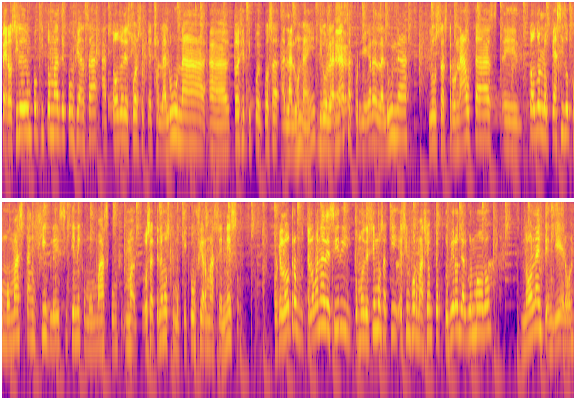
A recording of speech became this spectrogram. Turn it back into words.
pero sí le doy un poquito más de confianza a todo el esfuerzo que ha hecho la luna, a todo ese tipo de cosas, a la luna, ¿eh? digo, la NASA por llegar a la luna, los astronautas, eh, todo lo que ha sido como más tangible, sí tiene como más, o sea, tenemos como que confiar más en eso. Porque lo otro pues, te lo van a decir y como decimos aquí, es información que obtuvieron de algún modo, no la entendieron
